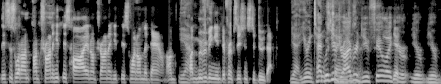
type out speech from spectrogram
this is what I'm I'm trying to hit this high and I'm trying to hit this one on the down. I'm Yeah. I'm moving in different positions to do that. yeah, your intent With your change, driver, do you feel like Yeah. you're you're you're?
